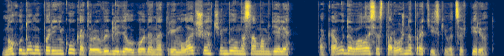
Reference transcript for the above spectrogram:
Но худому пареньку, который выглядел года на три младше, чем был на самом деле, пока удавалось осторожно протискиваться вперед.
